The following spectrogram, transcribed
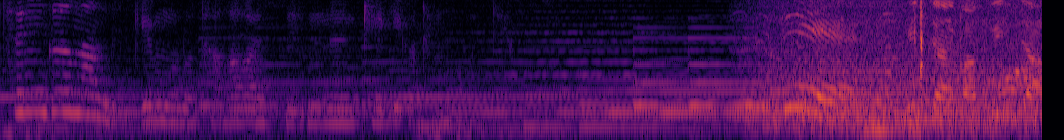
친근한 느낌으로 다가갈 수 있는 계기가 된 것 같아요. 그치? V자 해봐 V자.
